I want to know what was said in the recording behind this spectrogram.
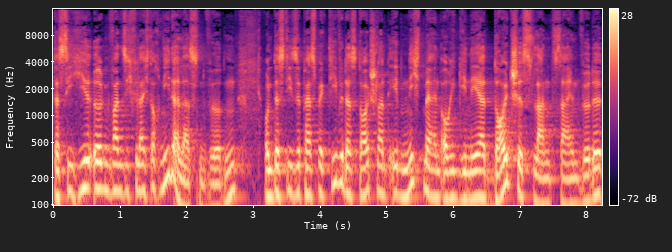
dass sie hier irgendwann sich vielleicht auch niederlassen würden und dass diese Perspektive, dass Deutschland eben nicht mehr ein originär deutsches Land sein würde,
